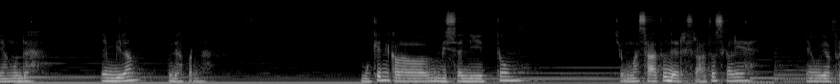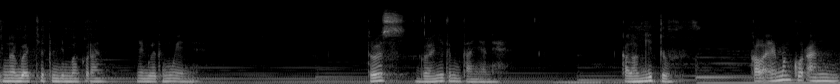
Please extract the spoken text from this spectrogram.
yang udah yang bilang udah pernah. Mungkin kalau bisa dihitung cuma satu dari seratus kali ya yang udah pernah baca terjemah Quran yang gue temuin ya. Terus gue lanjutin pertanyaannya. Kalau gitu, kalau emang Quran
